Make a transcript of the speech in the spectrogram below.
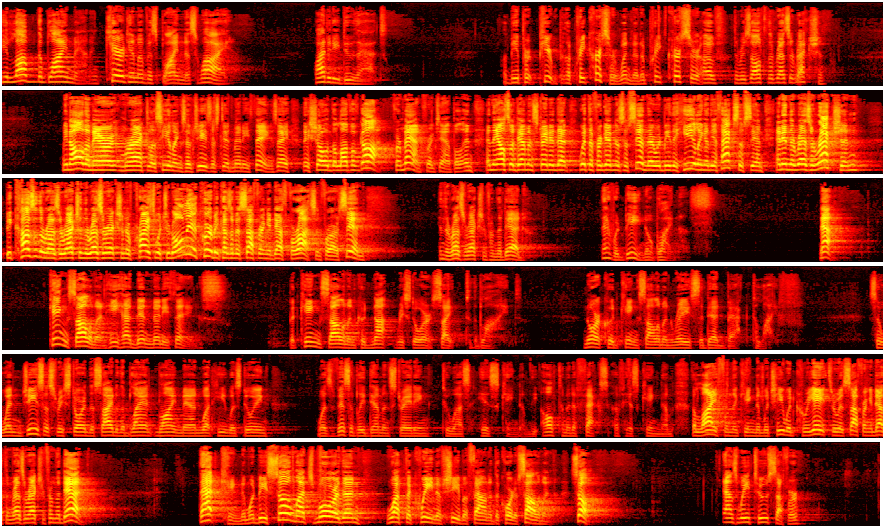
He loved the blind man and cured him of his blindness. Why? Why did he do that? It would be a, pre- a precursor, wouldn't it? A precursor of the result of the resurrection. I mean, all the miraculous healings of Jesus did many things. They, they showed the love of God for man, for example. And, and they also demonstrated that with the forgiveness of sin, there would be the healing of the effects of sin. And in the resurrection, because of the resurrection, the resurrection of Christ, which would only occur because of his suffering and death for us and for our sin, in the resurrection from the dead, there would be no blindness. Now, King Solomon, he had been many things. But King Solomon could not restore sight to the blind, nor could King Solomon raise the dead back to life. So when Jesus restored the sight of the blind, man, what he was doing was visibly demonstrating to us his kingdom, the ultimate effects of his kingdom, the life in the kingdom which he would create through his suffering and death and resurrection from the dead. That kingdom would be so much more than what the Queen of Sheba found at the court of Solomon. So, as we too suffer,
